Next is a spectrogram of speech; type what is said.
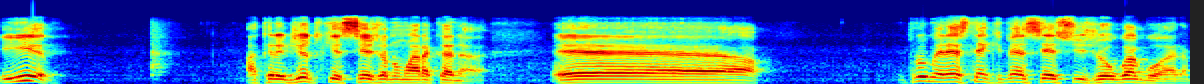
E acredito que seja no Maracanã. É Fluminense tem que vencer esse jogo agora.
